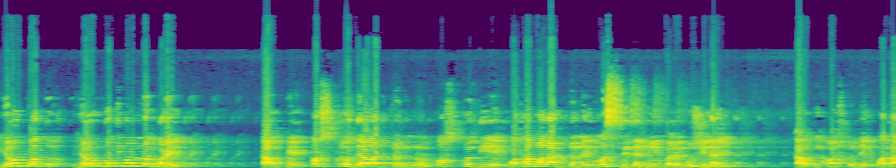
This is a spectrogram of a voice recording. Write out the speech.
হেউ হেউ প্রতিপন্ন করে, কাউকে কষ্ট দেওয়ার জন্য, কষ্ট দিয়ে কথা বলার জন্য এই মসজিদের মেম্বারে বসি নাই। কাউকে কষ্ট দিয়ে কথা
